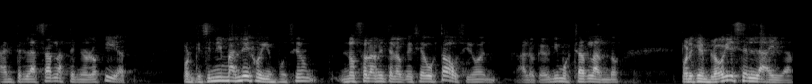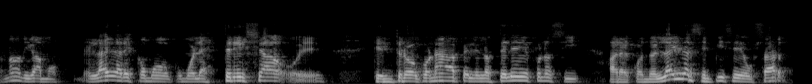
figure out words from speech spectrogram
entrelazar las tecnologías, porque sin ir más lejos y en función no solamente a lo que decía Gustavo, sino a lo que venimos charlando, por ejemplo, hoy es el LiDAR, ¿no? Digamos, el LiDAR es como, como la estrella eh, que entró con Apple en los teléfonos y ahora cuando el LiDAR se empiece a usar,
